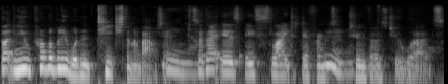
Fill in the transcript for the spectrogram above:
but you probably wouldn't teach them about it. Mm, so there is a slight difference hmm. to those two words.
